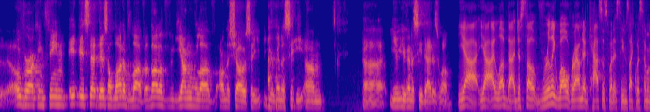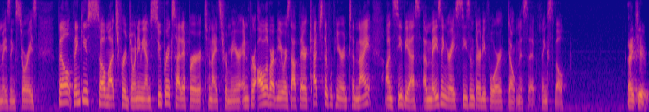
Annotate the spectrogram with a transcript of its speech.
uh, overarching theme, it, it's that there's a lot of love, a lot of young love on the show. So you're going to see. Um, uh, you, are going to see that as well. Yeah, yeah, I love that. Just a really well-rounded cast is what it seems like with some amazing stories. Phil, thank you so much for joining me. I'm super excited for tonight's premiere. And for all of our viewers out there, catch the premiere tonight on CBS, Amazing Race Season 34. Don't miss it. Thanks, Phil. Thank you.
